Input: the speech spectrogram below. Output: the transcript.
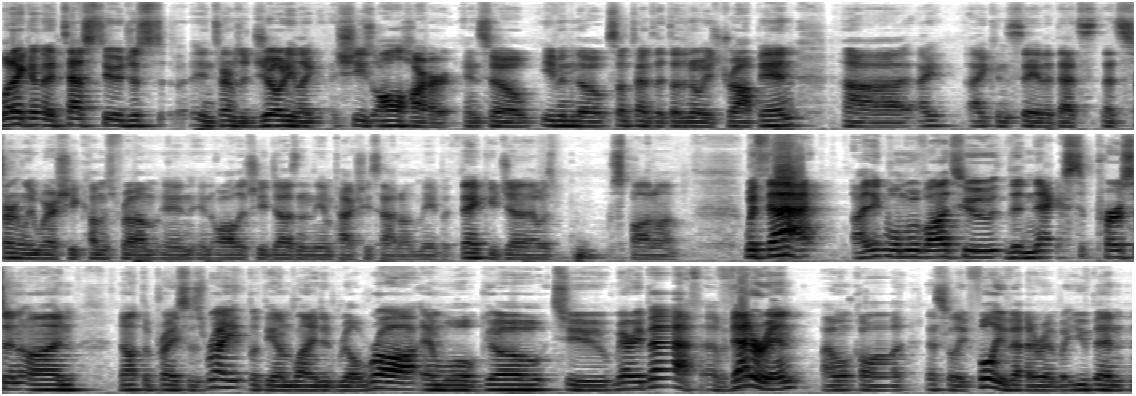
What I can attest to just in terms of Jody, like she's all heart. And so even though sometimes that doesn't always drop in, uh, I, I can say that that's that's certainly where she comes from in, in all that she does and the impact she's had on me. But thank you, Jenna. That was spot on. With that, I think we'll move on to the next person on not The Price is Right, but The Unblinded Real Raw. And we'll go to Mary Beth, a veteran. I won't call it necessarily fully veteran, but you've been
